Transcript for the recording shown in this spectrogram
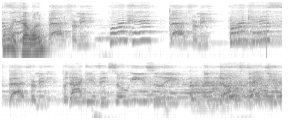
I like that one. Bad for me. One hit. Bad for me. One kiss. Bad for me. But I give in so easily. And no thank you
